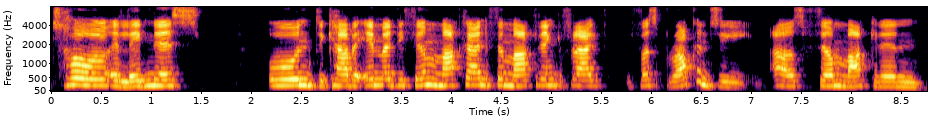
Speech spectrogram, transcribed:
toll Erlebnis. Und ich habe immer die Filmmacher und die Filmmarketing gefragt, was brauchen sie als Filmmarketing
